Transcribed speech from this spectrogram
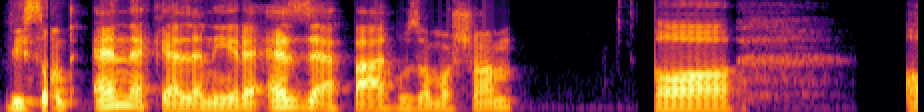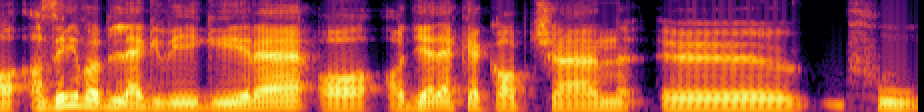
viszont ennek ellenére ezzel párhuzamosan a, a, az évad legvégére a, a gyereke kapcsán, ö, fú,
